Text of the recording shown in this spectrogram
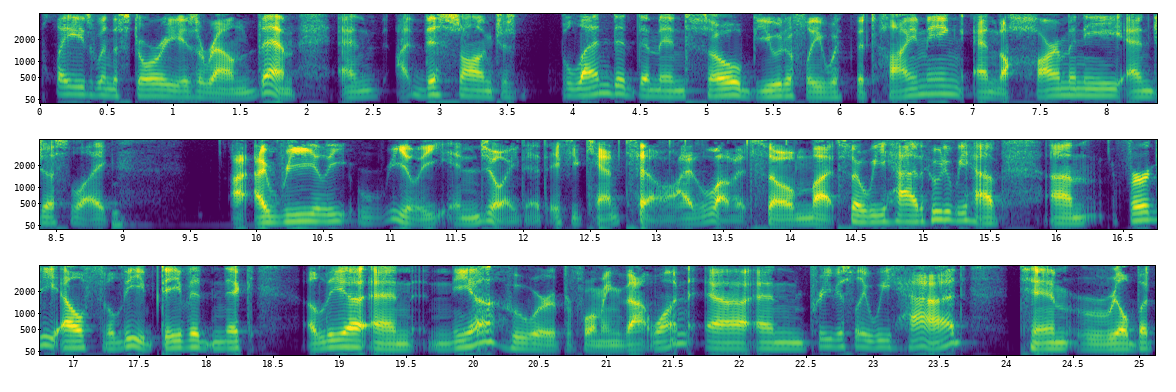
plays when the story is around them. And this song just blended them in so beautifully with the timing and the harmony and just like I, really, really enjoyed it. If you can't tell, I love it so much. So we had who do we have? Um, Fergie L. Philippe, David, Nick, Aaliyah, and Nia, who were performing that one. Uh, and previously we had Tim Rilbut,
